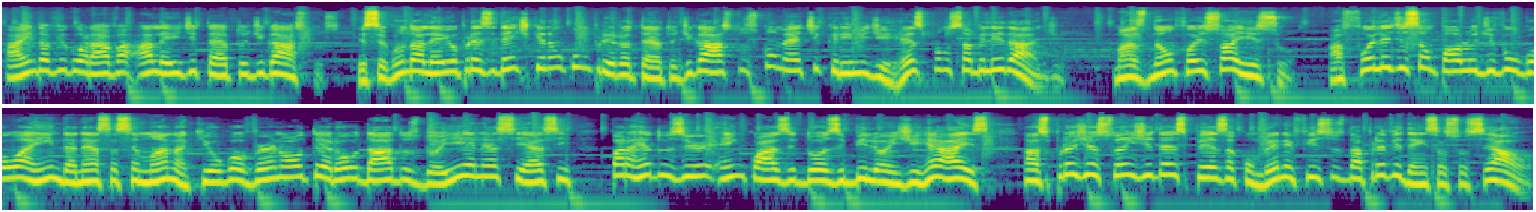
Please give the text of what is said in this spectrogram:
ainda vigorava a lei de teto de gastos, e segundo a lei, o presidente que não cumprir o teto de gastos comete crime de responsabilidade. Mas não foi só isso. A Folha de São Paulo divulgou ainda nessa semana que o governo alterou dados do INSS para reduzir em quase 12 bilhões de reais as projeções de despesa com benefícios da Previdência Social.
